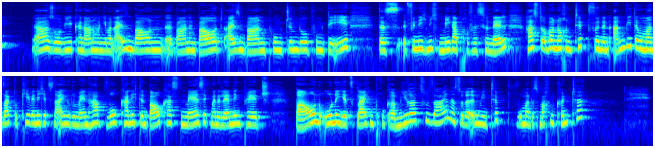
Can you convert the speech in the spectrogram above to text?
Ja, so wie, keine Ahnung, wenn jemand Eisenbahnen äh, baut, eisenbahn.jimdo.de. Das finde ich nicht mega professionell. Hast du aber noch einen Tipp für einen Anbieter, wo man sagt, okay, wenn ich jetzt eine eigene Domain habe, wo kann ich denn baukastenmäßig meine Landingpage bauen, ohne jetzt gleich ein Programmierer zu sein? Hast du da irgendwie einen Tipp, wo man das machen könnte?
